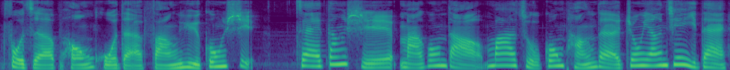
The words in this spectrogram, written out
负责澎湖的防御工事。在当时马公岛妈祖宫旁的中央街一带，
